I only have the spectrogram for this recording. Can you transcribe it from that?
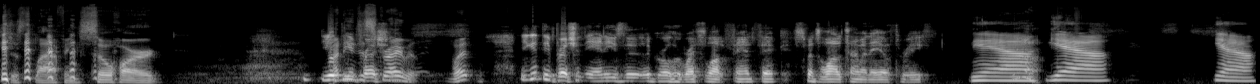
just laughing so hard. You How do you describe it? What? You get the impression Annie's a, a girl who writes a lot of fanfic, spends a lot of time on AO3. Yeah. Yeah. Yeah.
